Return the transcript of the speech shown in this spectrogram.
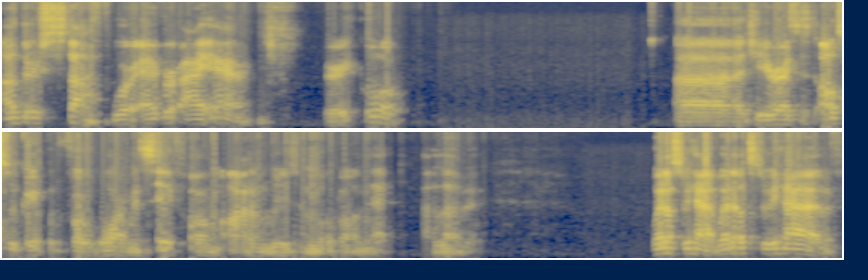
other stuff wherever I am. Very cool. Uh, is also grateful for warm and safe home, autumn leaves, and mobile net. I love it. What else we have? What else do we have?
